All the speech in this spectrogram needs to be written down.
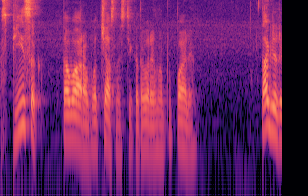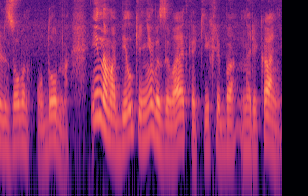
Список товаров, вот в частности, которые мы попали, также реализован удобно и на мобилке не вызывает каких-либо нареканий.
